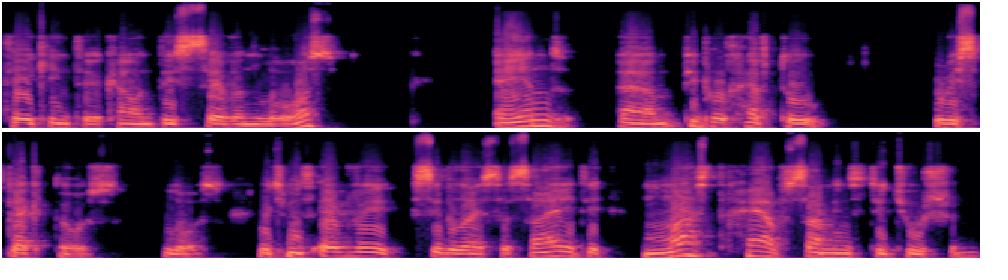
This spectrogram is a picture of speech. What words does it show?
take into account these seven laws, and um, people have to respect those laws, which means every civilized society must have some institution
